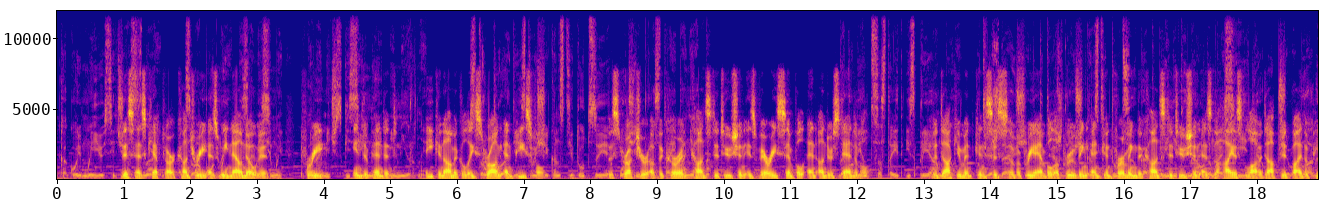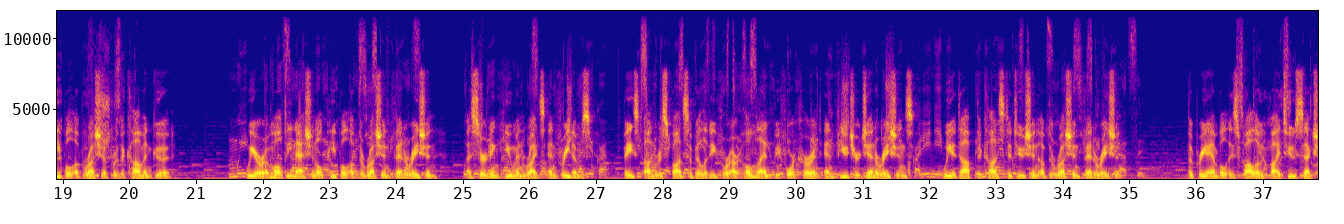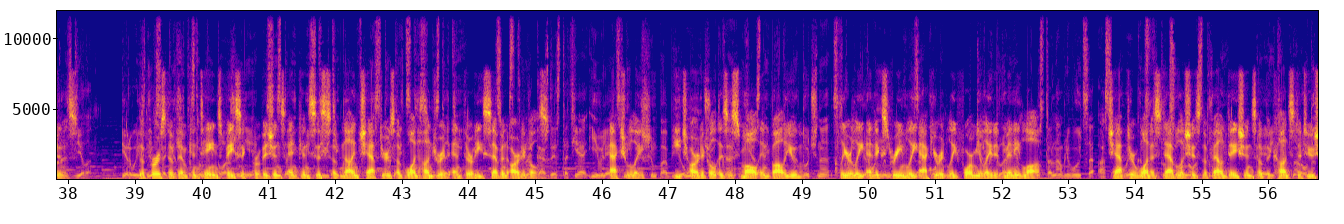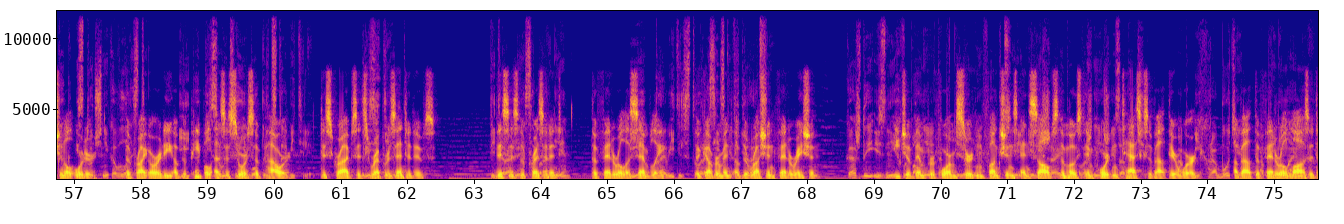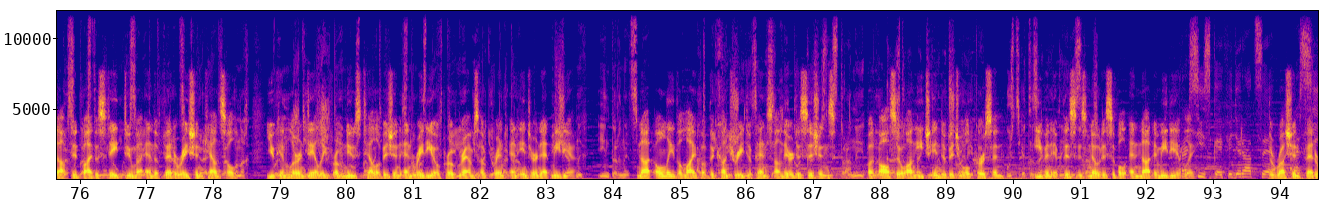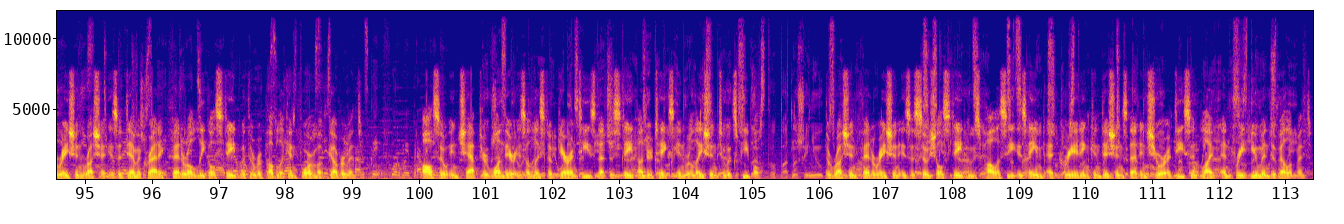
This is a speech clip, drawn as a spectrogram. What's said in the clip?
This has kept our country as we now know it, free, independent, economically strong and peaceful. The structure of the current constitution is very simple and understandable. The document consists of a preamble approving and confirming the constitution as the highest law adopted by the people of Russia for the common good. We are a multinational people of the Russian Federation, asserting human rights and freedoms, based on responsibility for our homeland before current and future generations, we adopt the Constitution of the Russian Federation. The preamble is followed by two sections. The first of them contains basic provisions and consists of nine chapters of 137 articles. Actually, each article is a small in volume, clearly and extremely accurately formulated mini-law. Chapter 1 establishes the foundations of the constitutional order, the priority of the people as a source of power, describes its representatives. This is the President, the Federal Assembly, the government of the Russian Federation. Each of them performs certain functions and solves the most important tasks about their work. About the federal laws adopted by the State Duma and the Federation Council, you can learn daily from news television and radio programs of print and internet media. Not only the life of the country depends on their decisions, but also on each individual person, even if this is noticeable and not immediately. The Russian Federation Russia is a democratic federal legal state with a republican form of government. Also in Chapter 1 there is a list of guarantees that the state undertakes in relation to its people. The Russian Federation is a social state whose policy is aimed at creating conditions that ensure a decent life and free human development.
